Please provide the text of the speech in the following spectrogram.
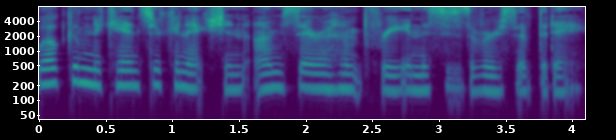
Welcome to Cancer Connection. I'm Sarah Humphrey, and this is the verse of the day.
